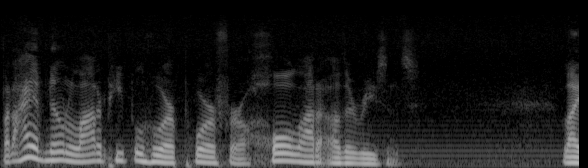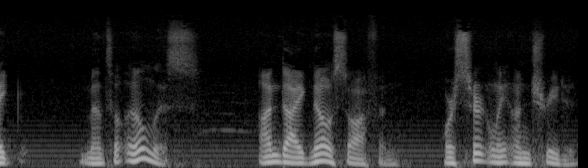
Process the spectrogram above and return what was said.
But I have known a lot of people who are poor for a whole lot of other reasons, like mental illness, undiagnosed often, or certainly untreated,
